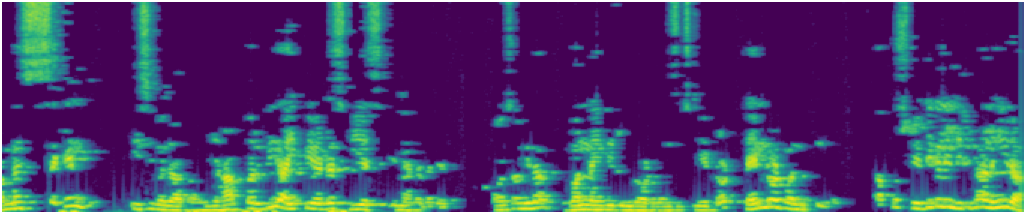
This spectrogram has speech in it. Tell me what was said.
अब मैं सेकंड पीसी में जाता हूँ। यहाँ पर भी आईपी एड्रेस डीएससीपी मैंने देता हूँ कौन सा मिला? 192.168.10.150 आपको स्टेटिकली लिखना नहीं रहा।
